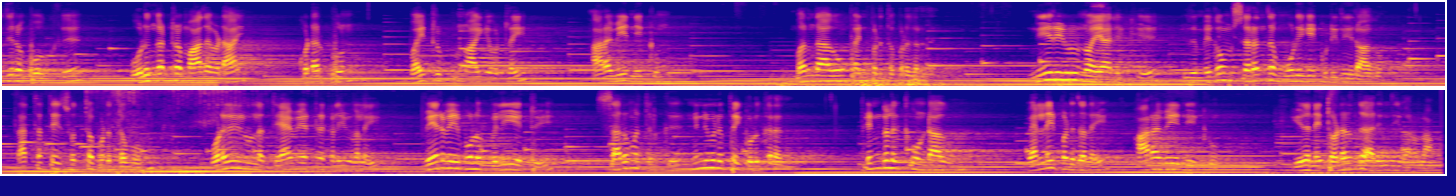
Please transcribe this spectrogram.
உதிரப்போக்கு ஒழுங்கற்ற மாதவிடாய் குடற்புண் வயிற்றுப்புண் ஆகியவற்றை அறவே நீக்கும் மருந்தாகவும் பயன்படுத்தப்படுகிறது. நீரிழிவு நோயாளிக்கு இது மிகவும் சிறந்த மூலிகை குடிநீராகும். இரத்தத்தை சுத்தப்படுத்தவும் உடலில் உள்ள தேவையற்ற கழிவுகளை வேர்வை மூலம் வெளியேற்றி சருமத்திற்கு மினுமினுப்பை கொடுக்கிறது. பெண்களுக்கு உண்டாகும் வெள்ளைப்படுதலை அறவே நீக்கும். இதனை தொடர்ந்து அறிந்து வரலாம்.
